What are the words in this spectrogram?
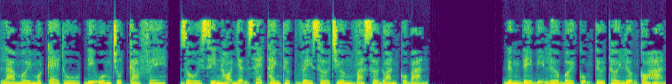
là mời một kẻ thù đi uống chút cà phê, rồi xin họ nhận xét thành thực về sở trường và sở đoàn của bạn. Đừng để bị lừa bởi cụm từ thời lượng có hạn.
